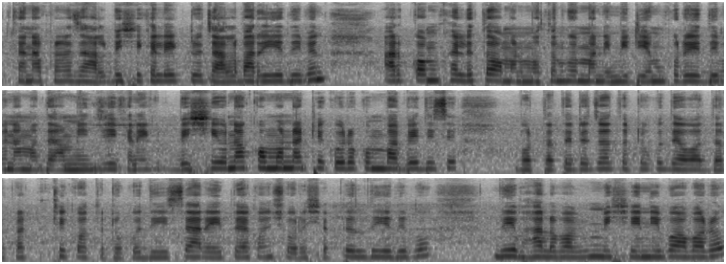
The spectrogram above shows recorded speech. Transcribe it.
এখানে আপনারা ঝাল বেশি খেলে একটু ঝাল বাড়িয়ে দিবেন, আর কম খেলে তো আমার মতন করে মানে মিডিয়াম করে দিবেন। আমাদের, আমি যে এখানে বেশিও না, কমও না, ঠিক ওইরকমভাবে দিয়েছি ভর্তাতে যতটুকু দেওয়ার দরকার, ঠিক অতটুকু দিয়েছে, আর এই তো এখন সরিষার তেল দিয়ে দিব, দিয়ে ভালোভাবে মিশিয়ে নিব আবারও।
